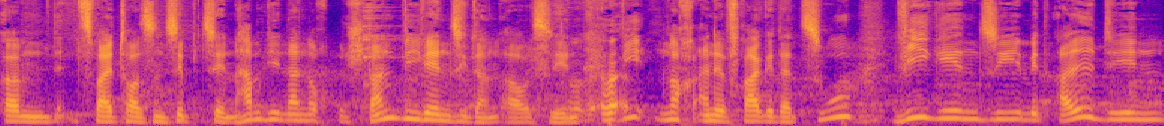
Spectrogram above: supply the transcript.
2017. Ähm, Haben die dann noch Bestand? Wie werden sie dann aussehen? Wie, noch eine Frage dazu. Wie gehen Sie mit all den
